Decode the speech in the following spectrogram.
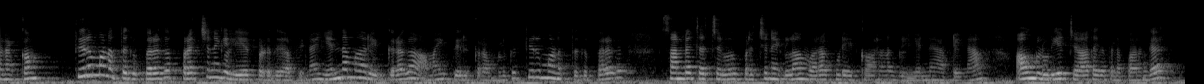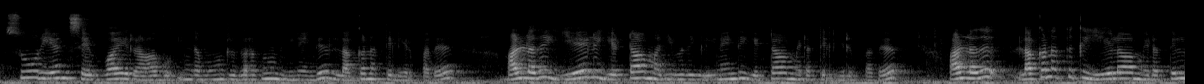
வணக்கம். திருமணத்துக்கு பிறகு பிரச்சனைகள் ஏற்படுது அப்படின்னா எந்த மாதிரி கிரக அமைப்பு இருக்கிறவங்களுக்கு திருமணத்துக்கு பிறகு சண்டை சச்சரவு பிரச்சனைகள்லாம் வரக்கூடிய காரணங்கள் என்ன அப்படின்னா அவங்களுடைய ஜாதகத்தில் பாருங்க சூரியன் செவ்வாய் ராகு இந்த மூன்று கிரகமும் இணைந்து லக்னத்தில் இருப்பது அல்லது ஏழு எட்டாம் அதிபதிகள் இணைந்து எட்டாம் இடத்தில் இருப்பது அல்லது லக்னத்துக்கு ஏழாம் இடத்தில்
